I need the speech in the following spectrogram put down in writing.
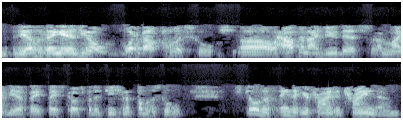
the other thing is, you know, what about public schools? Uh, how can I do this? I might be a faith-based coach, but I teach in a public school. Still, the things that you're trying to train them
